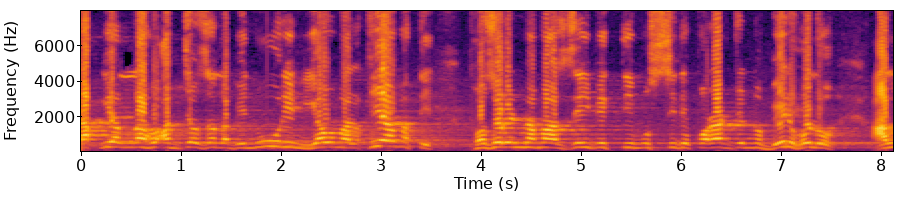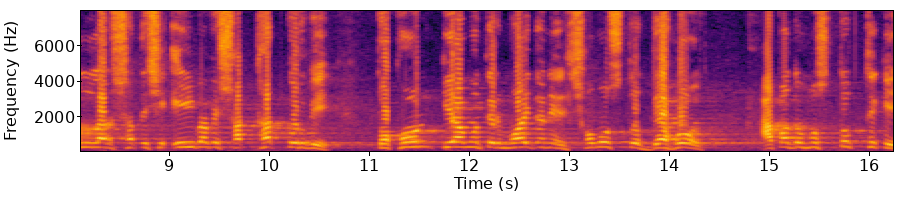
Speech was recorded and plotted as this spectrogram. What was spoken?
লাকিয়াল্লাহু আজ্জা ওয়া জাল্লা বিনূরিন ইয়াউমাল কিয়ামাতে ফজরের নামাজ যেই ব্যক্তি মসজিদে পড়ার জন্য বের হলো আল্লাহর সাথে সে এইভাবে সাক্ষাৎ করবে, তখন কিয়ামতের ময়দানে সমস্ত দেহ আপাদ মস্তক থেকে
